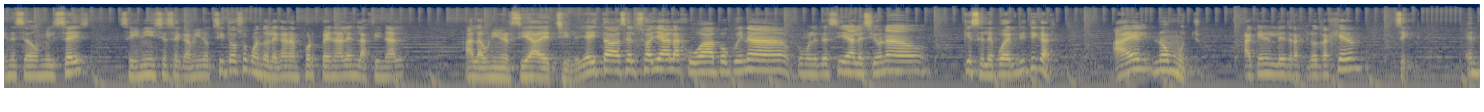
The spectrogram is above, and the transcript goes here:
En ese 2006 se inicia ese camino exitoso cuando le ganan por penales la final a la Universidad de Chile. Y ahí estaba Celso Ayala, jugaba poco y nada, como les decía, lesionado. ¿Qué se le puede criticar? A él no mucho. ¿A quienes le lo trajeron? Sí. En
